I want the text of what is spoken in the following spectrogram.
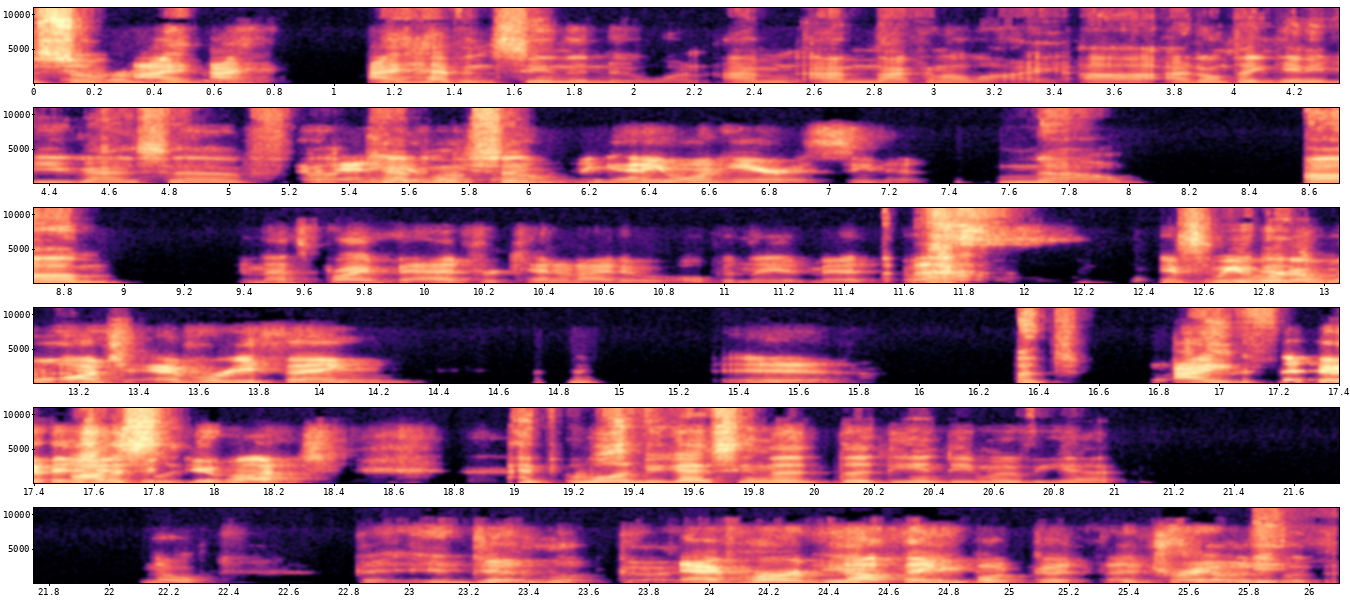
So I. I I haven't seen the new one. I'm I'm not gonna lie. Uh, I don't think any of you guys have. Uh, Kevin, of you us? I said don't think anyone here has seen it, no. Um, and that's probably bad for Ken and I to openly admit. But if we were to watch everything, eh. I honestly- just too much. have, well, have you guys seen the the D and D movie yet? Nope. It, it did look good. I've heard It- nothing it- but good The things. trailers It- looked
